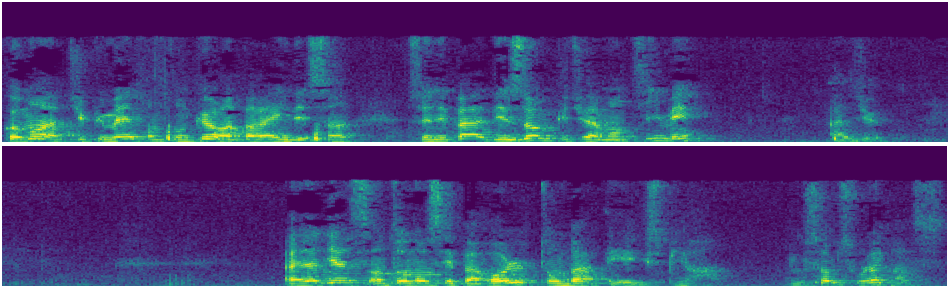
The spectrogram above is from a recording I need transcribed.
Comment as-tu pu mettre en ton cœur un pareil dessein? Ce n'est pas à des hommes que tu as menti, mais à Dieu. Ananias, entendant ces paroles, tomba et expira. Nous sommes sous la grâce.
